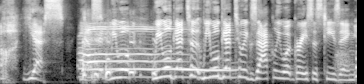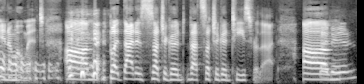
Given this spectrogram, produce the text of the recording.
Ah, yes. Yes, we will. We will get to. We will get to exactly what Grace is teasing in a moment. Um, but that is such a good. That's such a good tease for that. Um, That is.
